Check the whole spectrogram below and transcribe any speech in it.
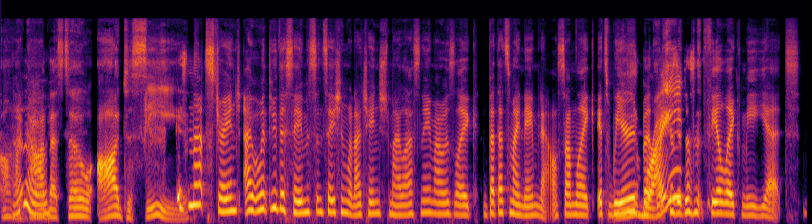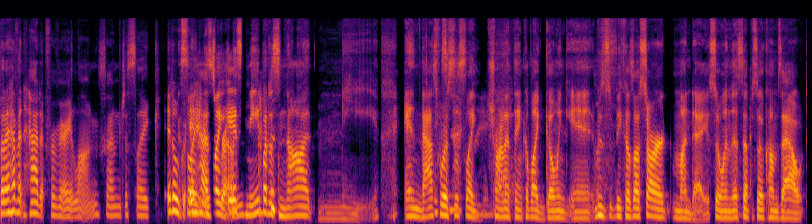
oh my Oh. god that's so odd to see Isn't that strange? I went through the same sensation when I changed my last name. I was like, but that's my name now. So I'm like, it's weird, but because right? it doesn't feel like me yet. But I haven't had it for very long. So I'm just like, it'll It's it like- has it's like it's me, but it's not me. And that's where it's just like trying to think of like going in it was because I start Monday. So when this episode comes out,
